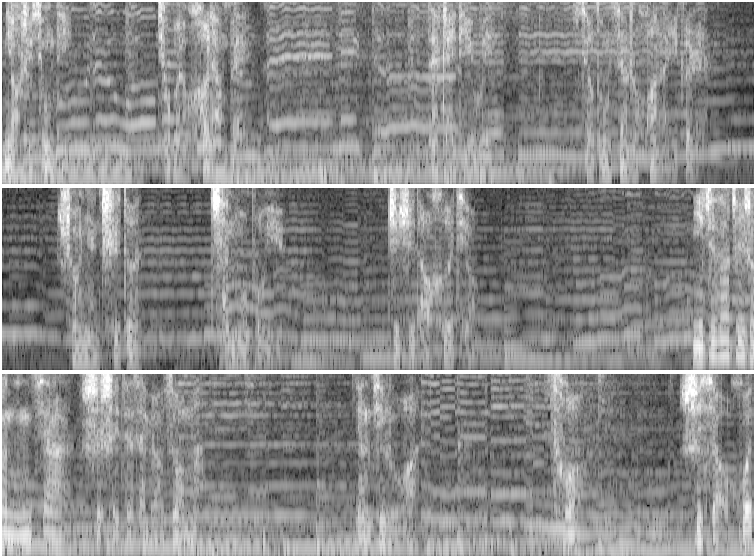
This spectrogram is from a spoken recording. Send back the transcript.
你要是兄弟，就陪我喝两杯。在 KTV，小东像是换了一个人，双眼迟钝，沉默不语，只知道喝酒。你知道这首《宁夏》是谁的代表作吗？梁静茹啊？错，是小慧。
